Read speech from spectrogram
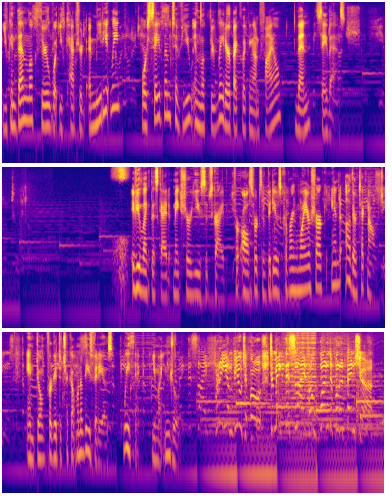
You can then look through what you've captured immediately, or save them to view and look through later by clicking on File, then Save As. If you like this guide, make sure you subscribe for all sorts of videos covering Wireshark and other technology. And don't forget to check out one of these videos we think you might enjoy. This life free and beautiful, to make this life a wonderful adventure.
